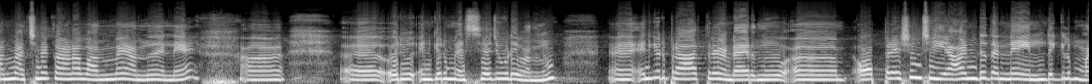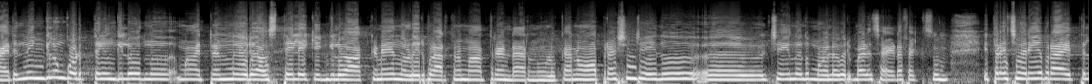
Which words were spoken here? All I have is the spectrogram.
അന്ന് അച്ഛനെ കാണാൻ വന്ന അന്ന് തന്നെ ഒരു എനിക്കൊരു മെസ്സേജ് കൂടി വന്നു. എനിക്കൊരു പ്രാർത്ഥന ഉണ്ടായിരുന്നു. ഓപ്പറേഷൻ ചെയ്യാണ്ട് തന്നെ എന്തെങ്കിലും മരുന്നെങ്കിലും കൊടുത്തെങ്കിലും ഒന്ന് മാറ്റുന്ന ഒരു അവസ്ഥയിലേക്കെങ്കിലും ആക്കണേ എന്നുള്ളൊരു പ്രാർത്ഥന മാത്രമേ ഉണ്ടായിരുന്നുള്ളൂ. കാരണം ഓപ്പറേഷൻ ചെയ്തു ചെയ്യുന്നത് മൂലം ഒരുപാട് സൈഡ് എഫക്ട്സും ഇത്ര ചെറിയ പ്രായത്തിൽ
